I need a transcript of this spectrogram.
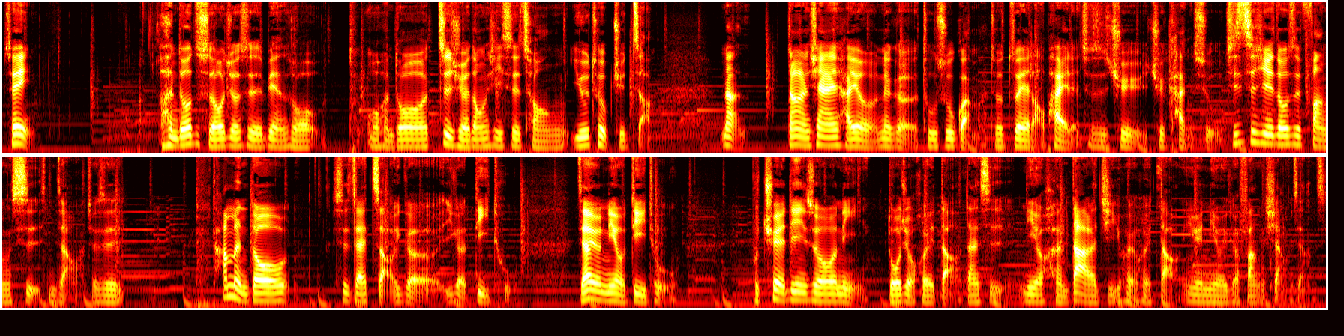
所以很多的时候就是变成说我很多自学的东西是从 YouTube 去找，那。当然，现在还有那个图书馆嘛，就最老派的，就是去去看书。其实这些都是方式，你知道吗？就是他们都是在找一个一个地图，只要有你有地图，不确定说你多久会到，但是你有很大的机会会到，因为你有一个方向这样子。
